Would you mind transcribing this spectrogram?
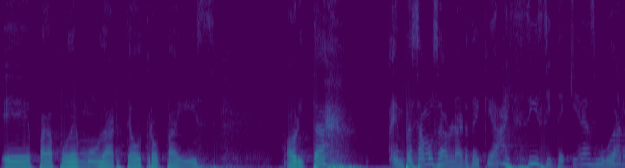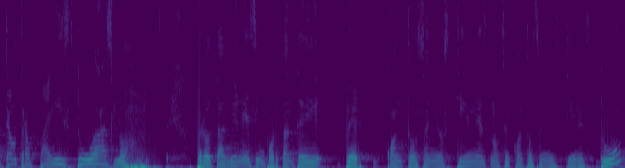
eh, para poder mudarte a otro país. Ahorita empezamos a hablar de que, ay, sí, si te quieres mudarte a otro país, tú hazlo. Pero también es importante ver cuántos años tienes, no sé cuántos años tienes tú.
